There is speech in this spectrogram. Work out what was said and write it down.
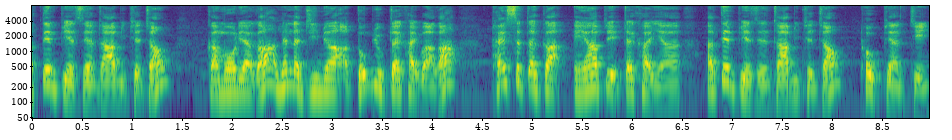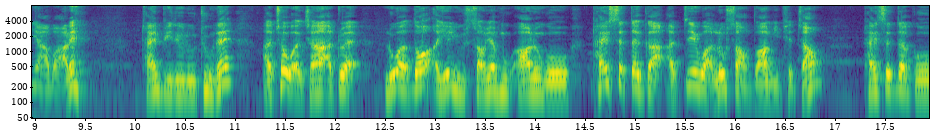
အသင့်ပြင်ဆင်ထားပြီဖြစ်ကြောင်းကမ္ဘောဒီးယားကလက်နက်ကြီးများအသုံးပြုတိုက်ခိုက်ပါကထိုင်းစစ်တပ်ကအင်အားပြည့်တိုက်ခိုက်ရန်အသင့်ပြင်ဆင်ထားပြီဖြစ်ကြောင်းထုတ်ပြန်ကြေညာပါတယ်။ ထိုင်းပြည်သူလူထုနဲ့အချုပ်အခြာအတွက်လိုအပ်သောအရေးယူဆောင်ရွက်မှုအားလုံးကိုထိုင်းစစ်တပ်ကအပြည့်အဝလှုပ်ဆောင်သွားမည်ဖြစ်ကြောင်းထိုင်းစစ်တပ်ကို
